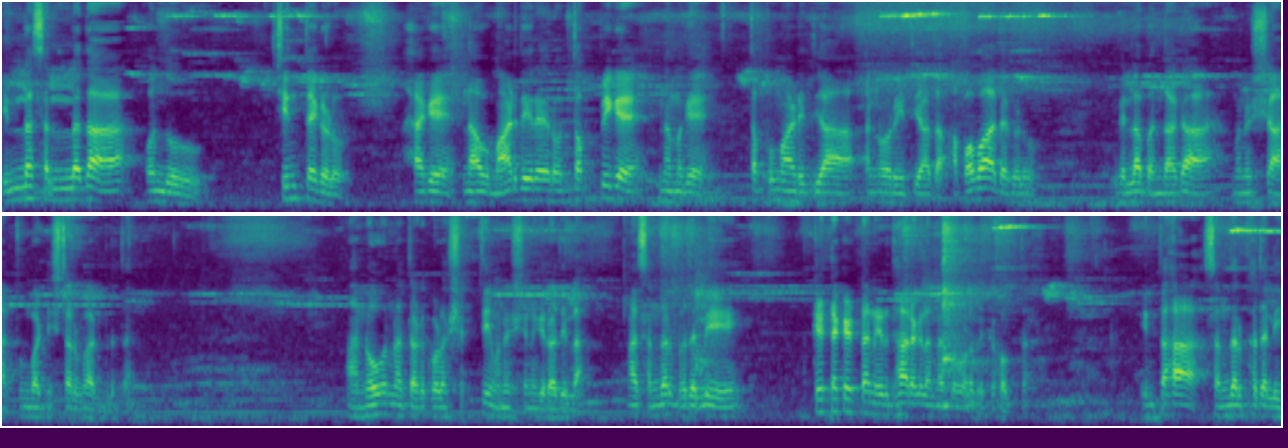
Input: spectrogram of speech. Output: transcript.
ಇಲ್ಲ ಸಲ್ಲದ ಒಂದು ಚಿಂತೆಗಳು ಹಾಗೆ ನಾವು ಮಾಡದಿರೇ ಇರೋ ತಪ್ಪಿಗೆ ನಮಗೆ ತಪ್ಪು ಮಾಡಿದ್ಯಾ ಅನ್ನೋ ರೀತಿಯಾದ ಅಪವಾದಗಳು ಇವೆಲ್ಲ ಬಂದಾಗ ಮನುಷ್ಯ ತುಂಬ ಡಿಸ್ಟರ್ಬ್ ಆಗಿಬಿಡ್ತಾನೆ ಆ ನೋವನ್ನು ತಡ್ಕೊಳ್ಳೋ ಶಕ್ತಿ ಮನುಷ್ಯನಿಗಿರೋದಿಲ್ಲ. ಆ ಸಂದರ್ಭದಲ್ಲಿ ಕೆಟ್ಟ ಕೆಟ್ಟ ನಿರ್ಧಾರಗಳನ್ನು ತಗೊಳ್ಳೋದಕ್ಕೆ ಹೋಗ್ತಾರೆ. ಇಂತಹ ಸಂದರ್ಭದಲ್ಲಿ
